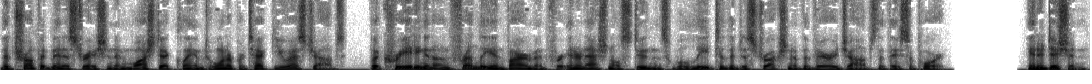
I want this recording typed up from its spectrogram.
The Trump administration and WashTech claim to want to protect U.S. jobs, but creating an unfriendly environment for international students will lead to the destruction of the very jobs that they support. In addition,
